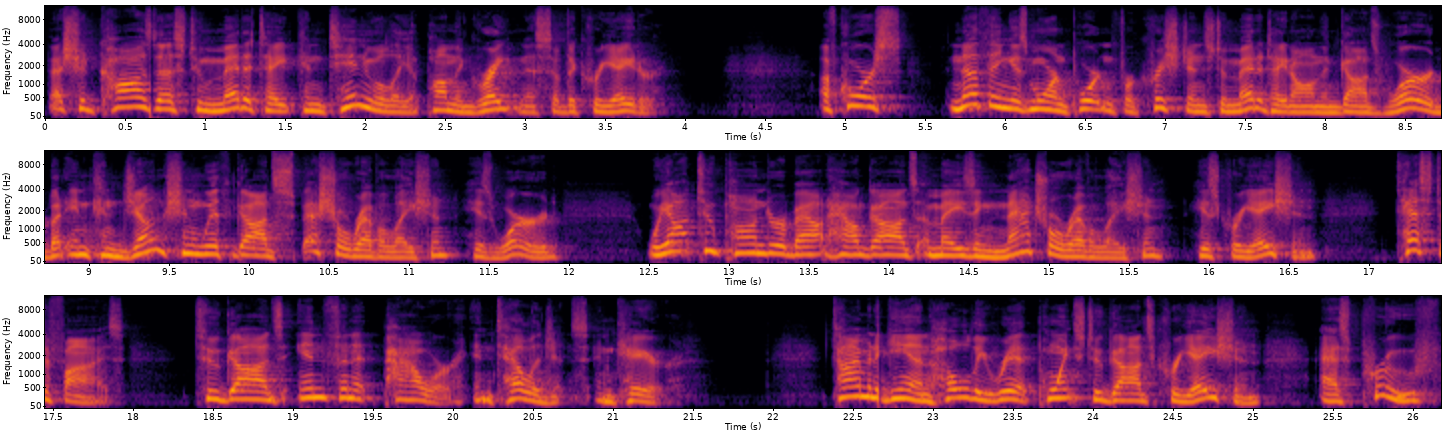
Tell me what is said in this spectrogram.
that should cause us to meditate continually upon the greatness of the Creator. Of course, nothing is more important for Christians to meditate on than God's Word, but in conjunction with God's special revelation, His Word, we ought to ponder about how God's amazing natural revelation, His creation, testifies to God's infinite power, intelligence, and care. Time and again, Holy Writ points to God's creation as proof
